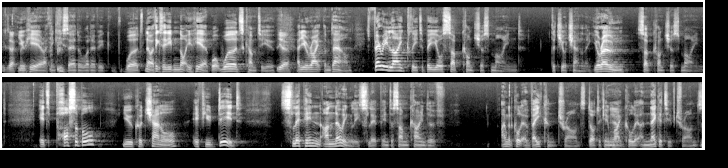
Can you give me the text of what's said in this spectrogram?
Exactly. you hear, I think he said, or whatever words. No, I think he said even not you hear, what words come to you, Yeah. and you write them down. Very likely to be your subconscious mind that you're channeling, your own subconscious mind. It's possible you could channel if you did slip in, unknowingly slip into some kind of I'm going to call it a vacant trance. Dr. King Yeah. might call it a negative trance.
